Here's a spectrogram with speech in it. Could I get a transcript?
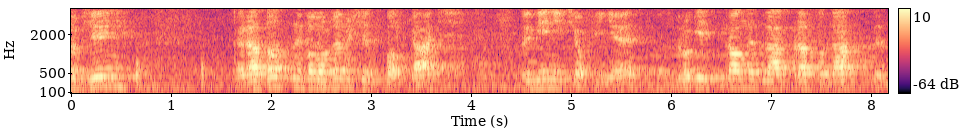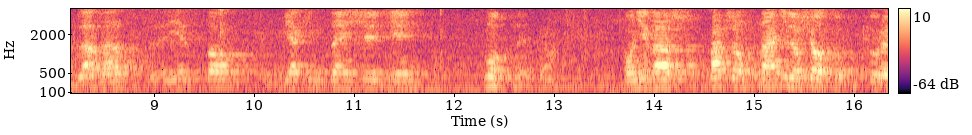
to dzień radosny, bo możemy się spotkać, wymienić opinie. Z drugiej strony dla pracodawcy, dla nas jest to w jakimś sensie dzień smutny, ponieważ patrząc na ilość osób, które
